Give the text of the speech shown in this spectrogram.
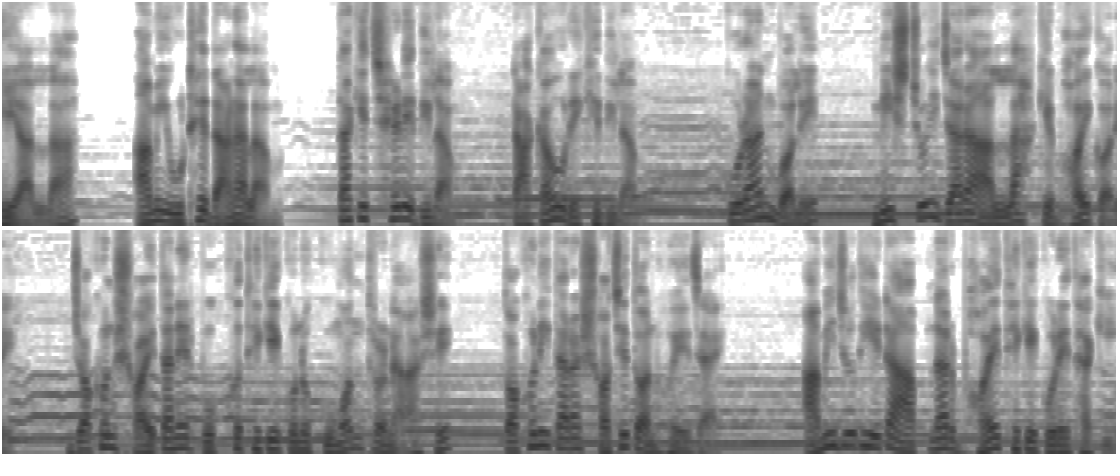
হে আল্লাহ, আমি উঠে দাঁড়ালাম। তাকে ছেড়ে দিলাম। টাকাও রেখে দিলাম। কোরআন বলে, নিশ্চয়ই যারা আল্লাহকে ভয় করে, যখন শয়তানের পক্ষ থেকে কোনো কুমন্ত্রণা আসে তখনই তারা সচেতন হয়ে যায়। আমি যদি এটা আপনার ভয় থেকে করে থাকি,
